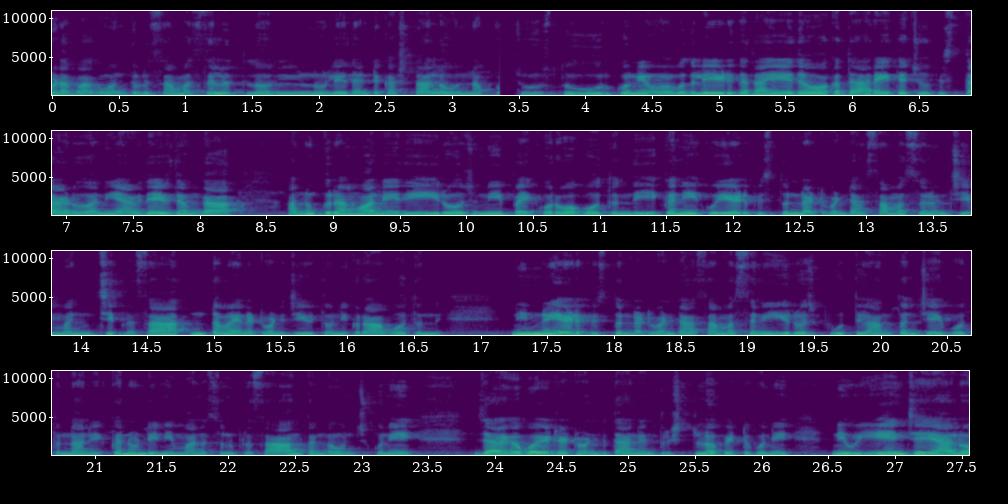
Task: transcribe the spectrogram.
కూడా భగవంతుడు సమస్యలతో లేదంటే కష్టాల్లో ఉన్నప్పుడు చూస్తూ ఊరుకొని వదిలేయడు కదా ఏదో ఒక దారి అయితే చూపిస్తాడు అని అదేవిధంగా అనుగ్రహం అనేది ఈరోజు నీపై కురవబోతుంది. ఇక నీకు ఏడిపిస్తున్నటువంటి ఆ సమస్య నుంచి మంచి ప్రశాంతమైనటువంటి జీవితం నీకు రాబోతుంది. నిన్ను ఏడిపిస్తున్నటువంటి ఆ సమస్యని ఈరోజు పూర్తిగా అంతం చేయబోతున్నాను. ఇక్కడ నుండి నీ మనసును ప్రశాంతంగా ఉంచుకుని జరగబోయేటటువంటి దానిని దృష్టిలో పెట్టుకుని నీవు ఏం చేయాలో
